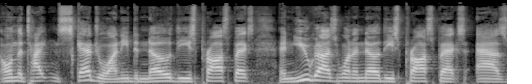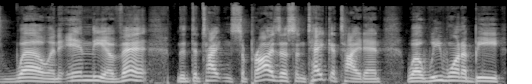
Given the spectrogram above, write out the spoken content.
on the Titans schedule. I need to know these prospects, and you guys want to know these prospects as well. And in the event that the Titans surprise us and take a tight end, well, we want to be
